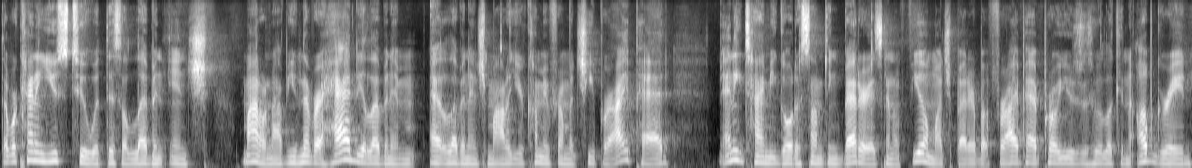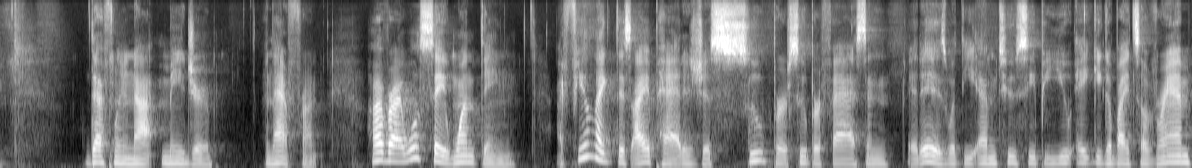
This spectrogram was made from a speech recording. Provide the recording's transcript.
that we're kind of used to with this 11 inch model. Now, if you've never had the 11, in, 11 inch model, you're coming from a cheaper iPad. Anytime you go to something better, it's going to feel much better. But for iPad Pro users who are looking to upgrade, definitely not major in that front. However, I will say one thing. I feel like this iPad is just super, super fast, and it is with the M2 CPU, 8 gigabytes of RAM,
